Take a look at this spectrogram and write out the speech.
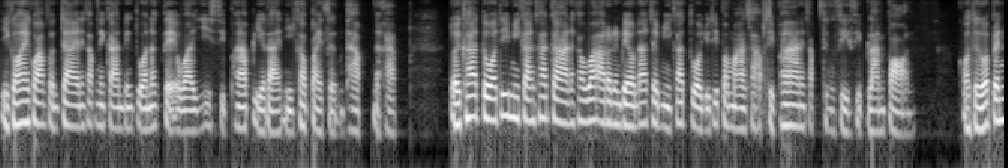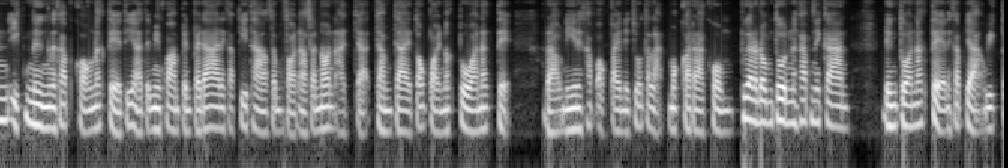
ที่ก็ให้ความสนใจนะครับในการดึงตัวนักเตะวัย 25 ปีรายนี้เข้าไปเสริมทัพนะครับ โดยค่าตัวที่มีการคาดการณ์นะครับว่าอารอนเดมเดลน่าจะมีค่าตัวอยู่ที่ประมาณ 35นะครับถึง 40 ล้านปอนด์ก็ถือว่าเป็นอีกหนึ่งนะครับของนักเตะที่อาจจะมีความเป็นไปได้นะครับที่ทางสโมสรอาร์เซนอลอาจจะจำใจต้องปล่อยนักตัวนักเตะเหล่านี้นะครับออกไปในช่วงตลาดมกราคม เพื่อระดมทุนนะครับในการดึงตัวนักเตะนะครับอย่างวิกโต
